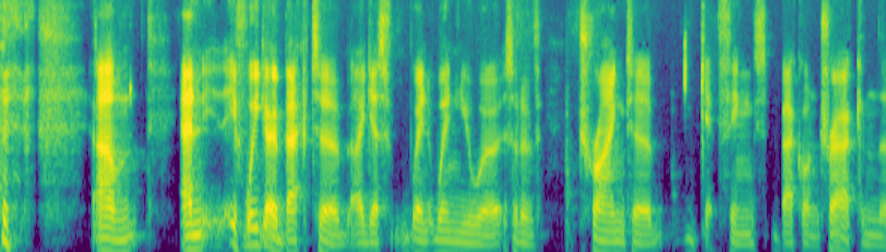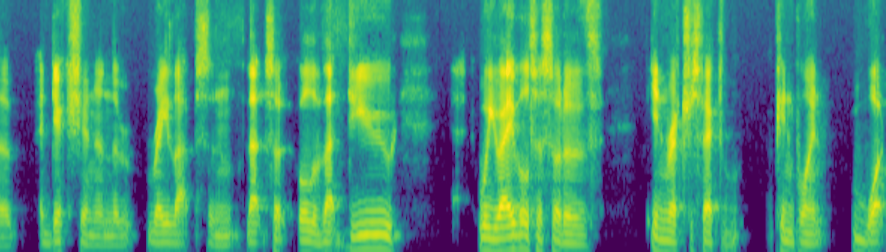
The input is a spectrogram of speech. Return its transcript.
um, and if we go back to, I guess, when when you were sort of trying to get things back on track and the addiction and the relapse and that sort all of that. Do you were you able to sort of in retrospect pinpoint what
